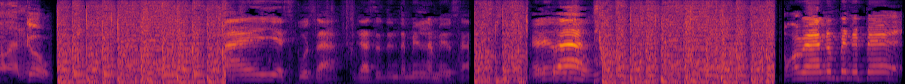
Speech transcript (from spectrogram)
one, go. Ay, excusa. Ya 70 mil en la medusa. ¡Ahí va! ¿Poco me dan un PNP?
